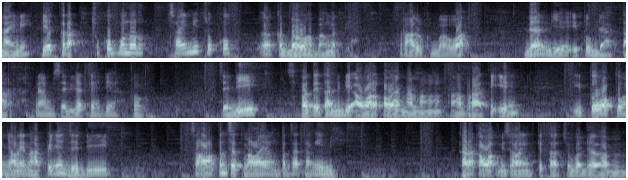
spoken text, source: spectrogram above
Nah ini dia cukup menurut saya ini cukup uh, ke bawah banget ya, terlalu ke bawah dan dia itu datar. Nah bisa dilihat ya dia tuh. Jadi seperti tadi di awal kalau memang uh, perhatiin itu waktu nyalain HP-nya jadi salah pencet malah yang pencet yang ini. Karena kalau misalnya kita coba dalam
